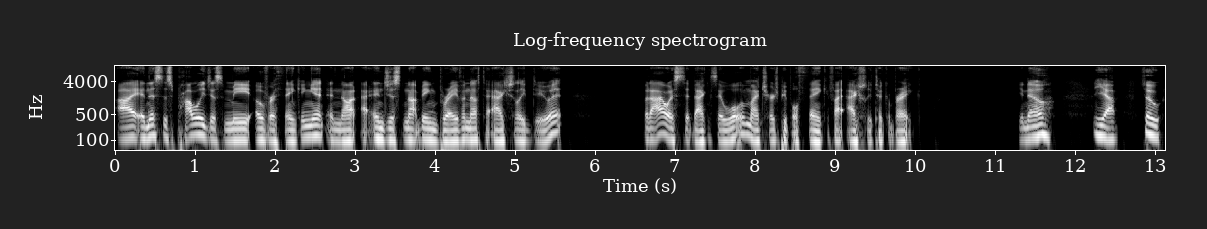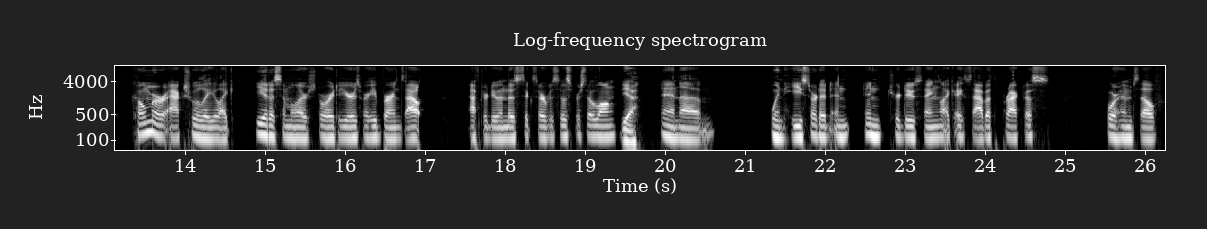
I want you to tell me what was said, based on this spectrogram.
I and this is probably just me overthinking it and not and just not being brave enough to actually do it. But I always sit back and say, what would my church people think if I actually took a break? You know? Yeah. So Comer actually like he had a similar story to yours where he burns out after doing those six services for so long. Yeah. And um, when he started in, introducing like a Sabbath practice for himself,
